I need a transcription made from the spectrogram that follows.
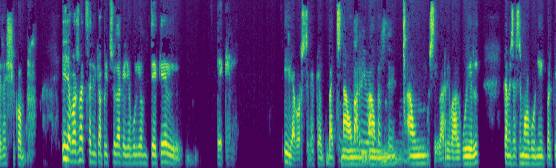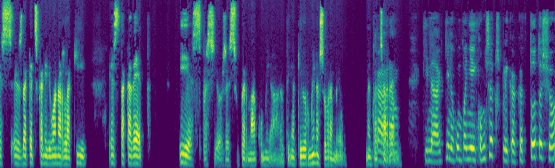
és així com... I llavors vaig tenir el capritxo de que jo volia un tekel, tekel. I llavors sí que aquest vaig anar a un, Va arribar a un, a un, sí, va arribar al Will, que a més és molt bonic perquè és, és d'aquests que n'hi diuen arlequí, és tacadet i és preciós, és supermaco. Mira, el tinc aquí dormint a sobre meu, mentre Caram, xerrem. quina, quina companyia. I com s'explica que tot això,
